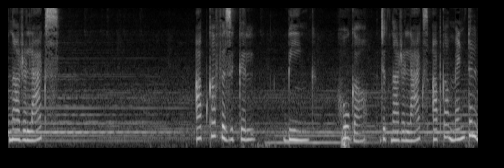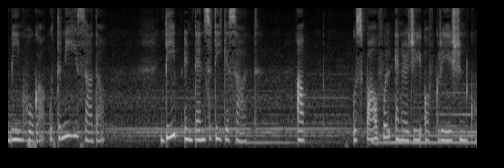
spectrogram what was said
जितना रिलैक्स आपका फ़िज़िकल बीइंग होगा जितना रिलैक्स आपका मेंटल बीइंग होगा उतनी ही ज़्यादा डीप इंटेंसिटी के साथ आप उस पावरफुल एनर्जी ऑफ़ क्रिएशन को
